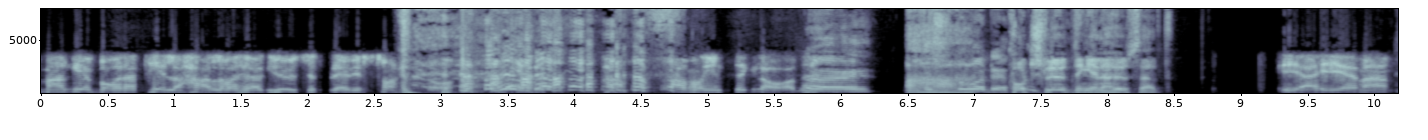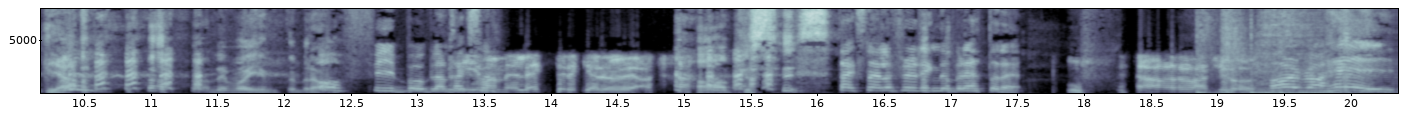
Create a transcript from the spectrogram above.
small ju bara till och halva höghuset blev ju svart. Och, pappa var inte glad. Nej, Ah, kortslutning i hela huset. Jajamän. Ja. det var inte bra. Åh, fy bubblan. Tack snälla. elektriker, du vet. Ja, precis. Tack snälla för att du ringde och berättade. Ja, varsågod. Ha det bra, hej!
